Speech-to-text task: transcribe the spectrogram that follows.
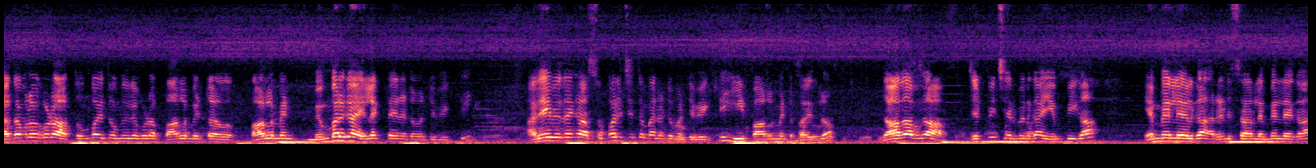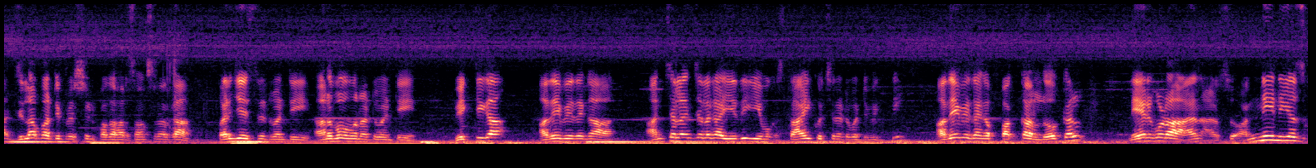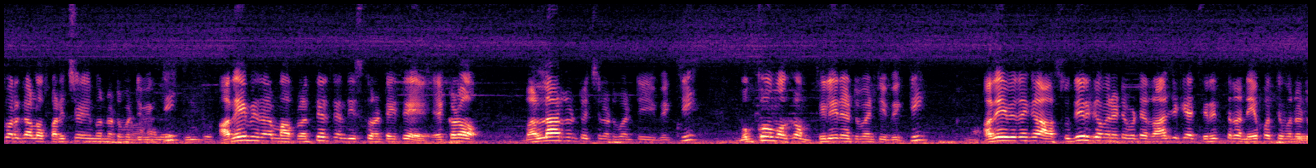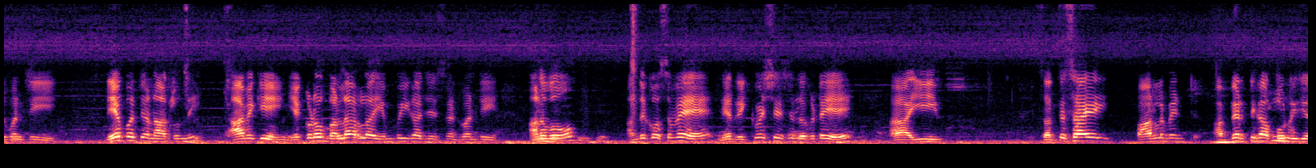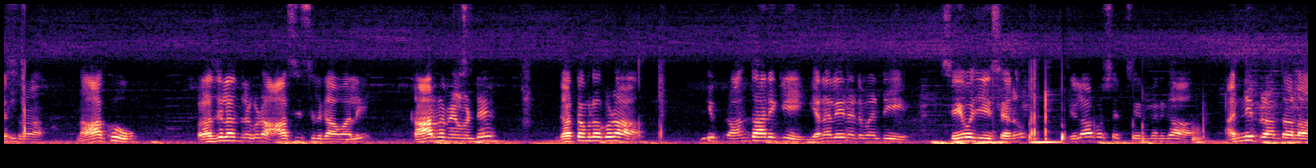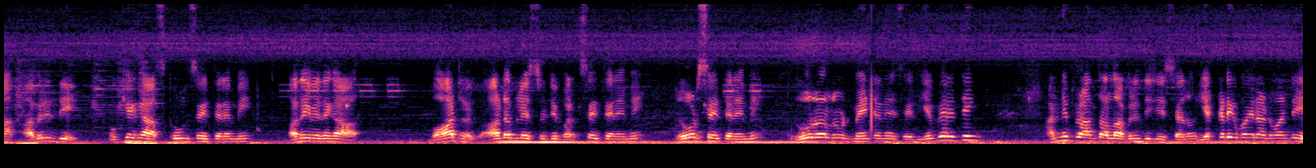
గతంలో కూడా తొంభై తొమ్మిదిలో కూడా పార్లమెంట్ పార్లమెంట్ మెంబర్గా ఎలక్ట్ అయినటువంటి వ్యక్తి అదేవిధంగా సుపరిచితమైనటువంటి వ్యక్తి ఈ పార్లమెంట్ పరిధిలో దాదాపుగా జడ్పీ చైర్మన్గా ఎంపీగా ఎమ్మెల్యేలుగా రెండుసార్లు ఎమ్మెల్యేగా జిల్లా పార్టీ ప్రెసిడెంట్ పదహారు సంవత్సరాలుగా పనిచేసినటువంటి అనుభవం ఉన్నటువంటి వ్యక్తిగా అదేవిధంగా అంచెలంచెలుగా ఎదిగి ఒక స్థాయికి వచ్చినటువంటి వ్యక్తి అదేవిధంగా పక్క లోకల్ నేను కూడా అన్- అన్ని నియోజకవర్గాల్లో పరిచయం ఉన్నటువంటి వ్యక్టి అదే మీద మా ప్రత్యర్థిని తీసుకున్నట్టయితే ఎక్కడో బళ్ళారి నుండి వచ్చినటువంటి వ్యక్తి ముక్కో ముఖం తెలియనటువంటి వ్యక్తి. అదేవిధంగా సుదీర్ఘమైనటువంటి రాజకీయ చరిత్ర నేపథ్యం ఉన్నటువంటి నేపథ్యం నాకుంది. ఆమెకి ఎక్కడో బళ్ళారిలో ఎంపీగా చేసినటువంటి అనుభవం. అందుకోసమే నేను రిక్వెస్ట్ చేసేది ఒకటే ఆ, ఈ సత్యసాయి పార్లమెంట్ అభ్యర్థిగా పోటీ చేస్తున్న నాకు ప్రజలందరూ కూడా ఆశీస్సులు కావాలి. కారణం ఏమంటే గతంలో కూడా ఈ ప్రాంతానికి ఎనలేనటువంటి సేవ చేశాను. జిల్లా పరిషత్ చైర్మన్గా అన్ని ప్రాంతాల అభివృద్ధి ముఖ్యంగా స్కూల్స్ అయితేనేమి అదేవిధంగా వాటర్ ఆర్డబ్ల్యూఎస్ వర్క్స్ అయితేనేమి రోడ్స్ అయితేనేమి రూరల్ రోడ్ మెయింటెనెన్స్ అయితే ఎవ్రీథింగ్ అన్ని ప్రాంతాల్లో అభివృద్ధి చేశాను. ఎక్కడికి పోయినటువంటి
